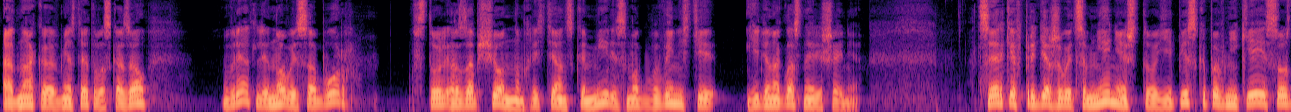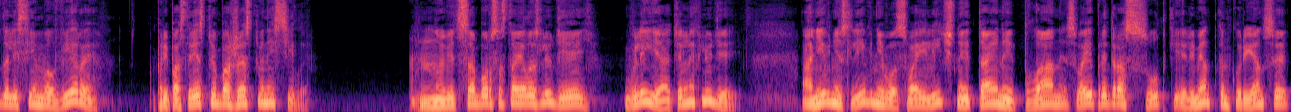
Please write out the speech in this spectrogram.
однако вместо этого сказал, вряд ли новый собор в столь разобщенном христианском мире смог бы вынести единогласное решение. Церковь придерживается мнения, что епископы в Никее создали символ веры при посредстве божественной силы. Но ведь собор состоял из людей, влиятельных людей. Они внесли в него свои личные тайные планы, свои предрассудки, элемент конкуренции.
